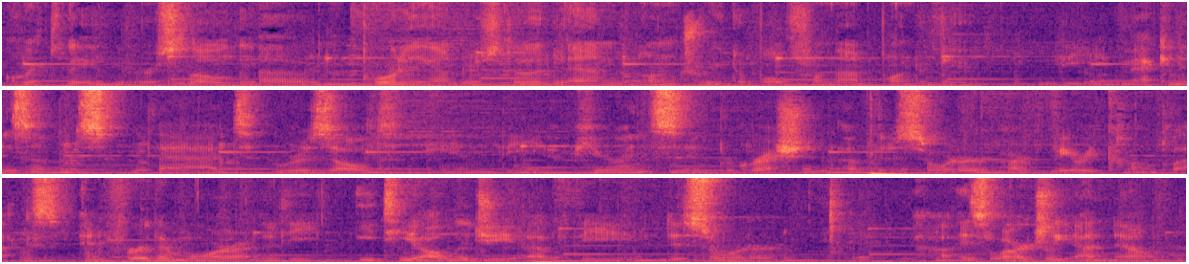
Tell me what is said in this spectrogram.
quickly or slowly. Uh, poorly understood and untreatable from that point of view. The mechanisms that result in the appearance and progression of the disorder are very complex, and furthermore, the etiology of the disorder uh, is largely unknown.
